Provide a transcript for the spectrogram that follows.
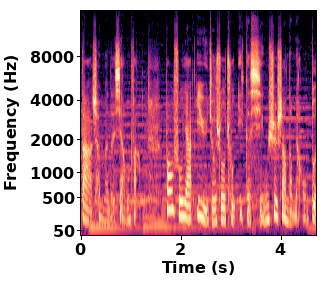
大臣们的想法。鲍叔牙一语就说出一个形式上的矛盾。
